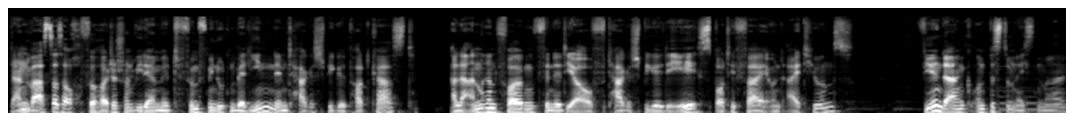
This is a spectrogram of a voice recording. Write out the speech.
Dann war es das auch für heute schon wieder mit 5 Minuten Berlin, dem Tagesspiegel Podcast. Alle anderen Folgen findet ihr auf tagesspiegel.de, Spotify und iTunes. Vielen Dank und bis zum nächsten Mal.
